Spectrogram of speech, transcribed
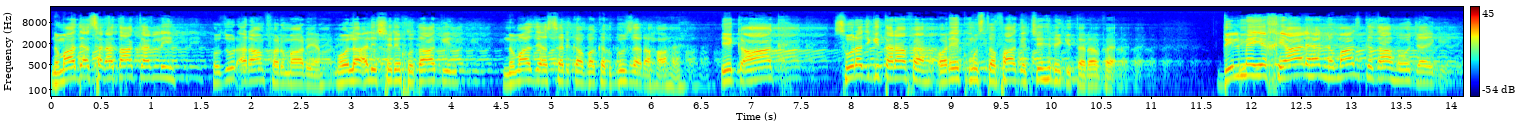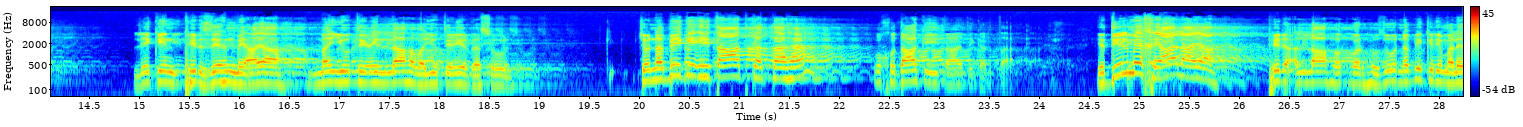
نماز اثر ادا کر لی، حضور آرام فرما رہے ہیں۔ مولا علی شیر خدا کی نماز اثر کا وقت گزر رہا ہے۔ ایک آنکھ سورج کی طرف ہے اور ایک مصطفیٰ کے چہرے کی طرف ہے۔ دل میں یہ خیال ہے، نماز قضا ہو جائے گی۔ لیکن پھر ذہن میں آیا میں یوتع اللہ و یوتع الرسول۔ جو نبی کی اطاعت کرتا ہے، وہ خدا کی اطاعت کرتا ہے۔ یہ دل میں خیال آیا پھر اللہ اکبر حضور نبی کریم علیہ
